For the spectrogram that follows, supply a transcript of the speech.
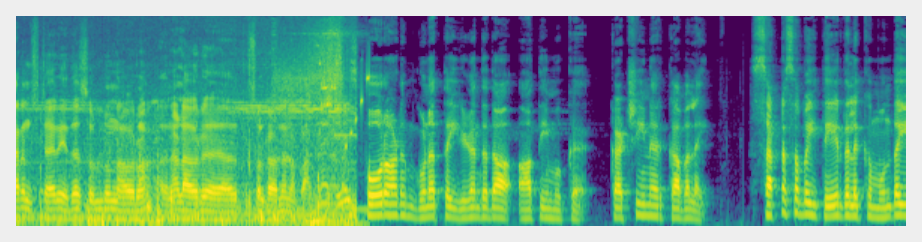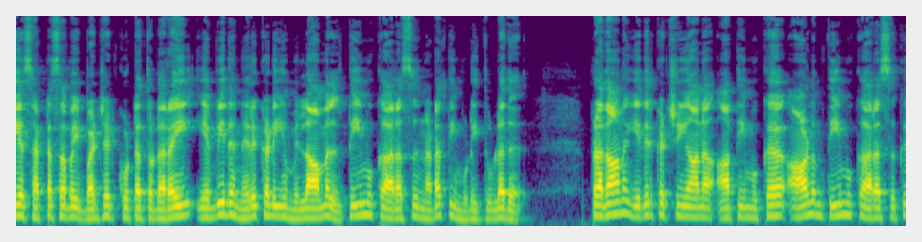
ஆரம்பிச்சிட்டாரு. எதை சொல்லணும்னு அவரும். அதனால் அவர் சொல்கிறத நான் பார்க்குறேன் போராடும் குணத்தை இழந்ததா அதிமுக? கட்சியினர் கவலை. சட்டசபை தேர்தலுக்கு முந்தைய சட்டசபை பட்ஜெட் கூட்டத்தொடரை எவ்வித நெருக்கடியும் இல்லாமல் திமுக அரசு நடத்தி முடித்துள்ளது. பிரதான எதிர்க்கட்சியான அதிமுக ஆளும் திமுக அரசுக்கு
